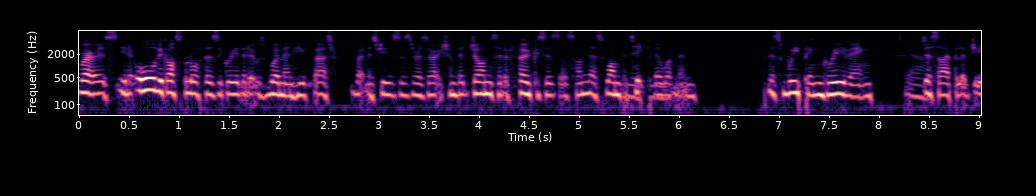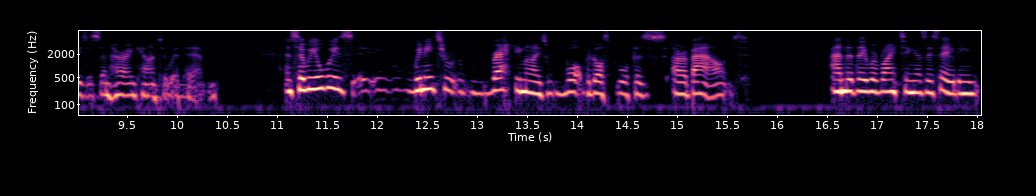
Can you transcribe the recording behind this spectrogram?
Whereas, you know, all the gospel authors agree that it was women who first witnessed Jesus' resurrection, but John sort of focuses us on this one particular mm-hmm. woman this weeping, grieving yeah. disciple of Jesus and her encounter with him. And so we always we need to recognize what the gospel authors are about and that they were writing, as I say,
